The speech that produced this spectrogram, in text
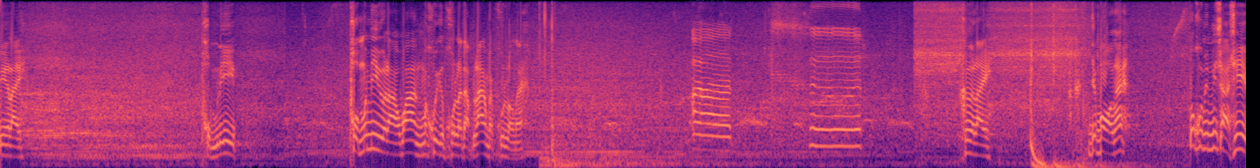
มีอะไร ผมรีบ ผมไม่มีเวลาว่างมาคุยกับคนระดับล่างแบบคุณหรอกนะ เอ่อ คือคืออะไร อย่าบอกนะว่าคุณเป็นมิจฉาชีพ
